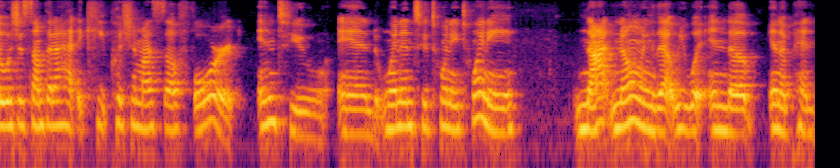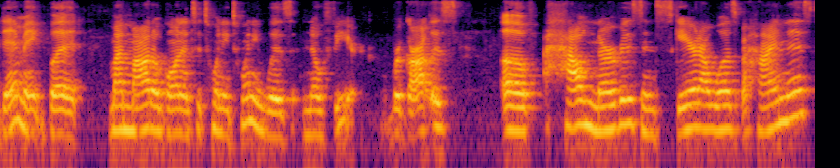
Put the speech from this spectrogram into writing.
it was just something i had to keep pushing myself forward into and went into 2020 not knowing that we would end up in a pandemic but my motto going into 2020 was no fear. Regardless of how nervous and scared i was behind this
